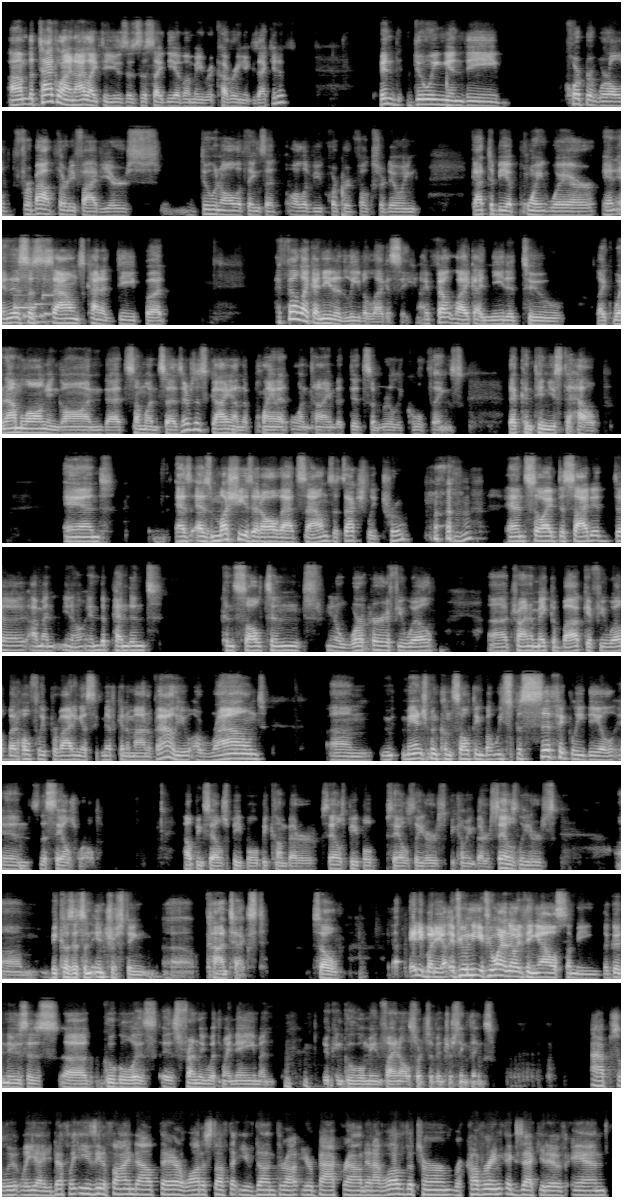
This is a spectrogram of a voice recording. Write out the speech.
Um, the tagline I like to use is this idea of I'm a recovering executive. Been doing in the corporate world for about 35 years, doing all the things that all of you corporate folks are doing. Got to be a point where, and, and this is, sounds kind of deep, but I felt like I needed to leave a legacy. I felt like I needed to, like when I'm long and gone, that someone says, there's this guy on the planet one time that did some really cool things that continues to help. And as as mushy as it all that sounds, it's actually true. Mm-hmm. and so I've decided to, I'm an you know independent consultant, you know worker, if you will, uh, trying to make a buck, if you will, but hopefully providing a significant amount of value around um, management consulting. But we specifically deal in the sales world helping salespeople become better salespeople, sales leaders becoming better sales leaders, um, because it's an interesting uh, context. So, anybody, if you if you want to know anything else, I mean, the good news is uh, Google is is friendly with my name, and you can Google me and find all sorts of interesting things. Absolutely. Yeah, you're definitely easy to find out there. A lot of stuff that you've done throughout your background. And I love the term recovering executive. And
